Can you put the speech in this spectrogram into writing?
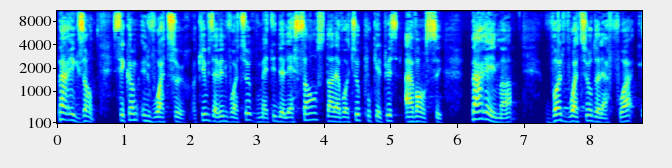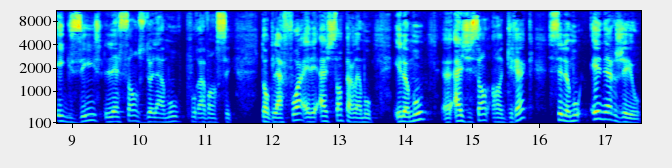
Par exemple, c'est comme une voiture. Ok, Vous avez une voiture, vous mettez de l'essence dans la voiture pour qu'elle puisse avancer. Pareillement, votre voiture de la foi exige l'essence de l'amour pour avancer. Donc, la foi, elle est agissante par l'amour. Et le mot euh, agissante en grec, c'est le mot énergéo,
